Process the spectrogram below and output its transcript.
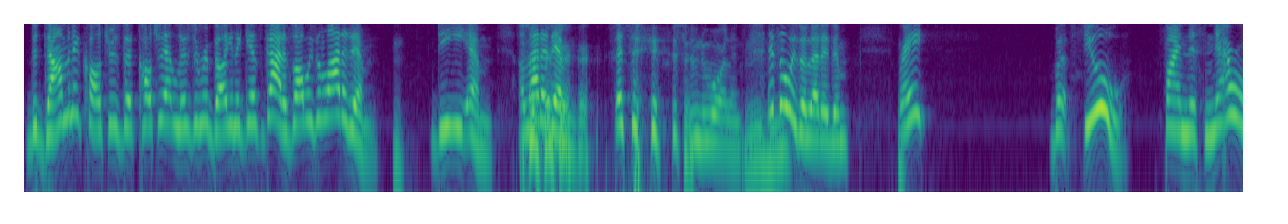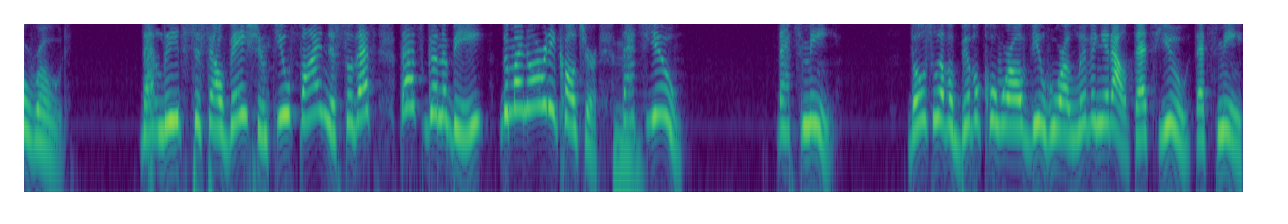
the dominant culture is the culture that lives in rebellion against God. There's always a lot of them. Hmm. D E M. A lot of them. That's in New Orleans. Mm-hmm. It's always a lot of them, right? But few find this narrow road that leads to salvation. Few find this. So that's that's gonna be the minority culture. Hmm. That's you. That's me. Those who have a biblical worldview who are living it out, that's you, that's me.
